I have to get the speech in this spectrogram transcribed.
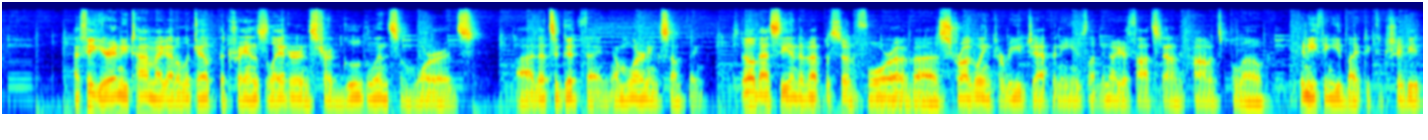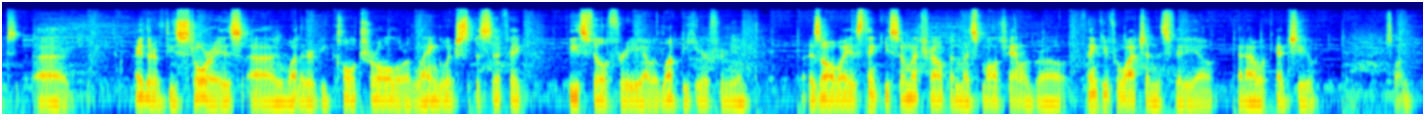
I figure anytime I got to look out the translator and start Googling some words, uh, that's a good thing. I'm learning something. So that's the end of episode four of uh, Struggling to Read Japanese. Let me know your thoughts down in the comments below. Anything you'd like to contribute uh, either of these stories, uh, whether it be cultural or language specific, please feel free. I would love to hear from you. But as always, thank you so much for helping my small channel grow. Thank you for watching this video, and I will catch you next one.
